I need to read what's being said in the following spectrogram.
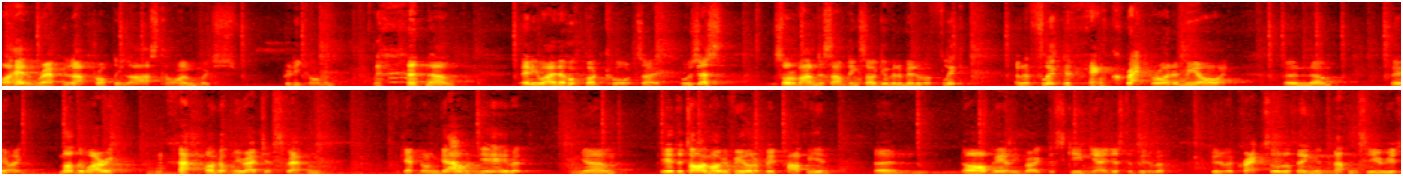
I hadn't wrapped it up properly last time, which is pretty common. and, um, anyway, the hook got caught, so it was just sort of under something, so I give it a bit of a flick, and it flicked and cracked right in my eye. And um, anyway, not to worry. I got my ratchet strap and kept on going. Yeah, but um, yeah, at the time I could feel it a bit puffy and and oh, barely broke the skin. Yeah, just a bit of a bit of a crack sort of thing and nothing serious.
